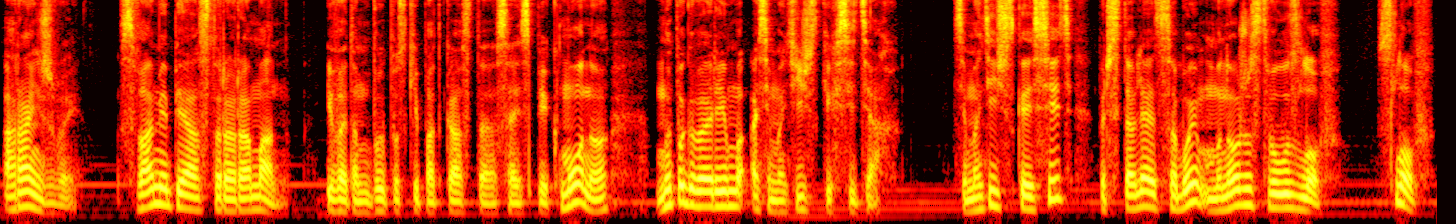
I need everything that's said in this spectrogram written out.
«оранжевый». С вами Пиастро Роман, в этом выпуске подкаста SciSpeak Mono мы поговорим о семантических сетях. Семантическая сеть представляет собой множество узлов, слов,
